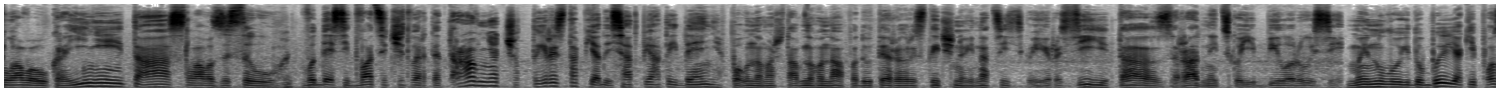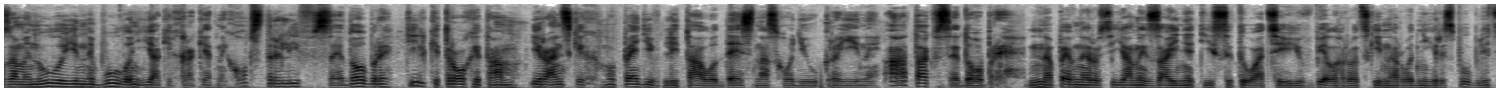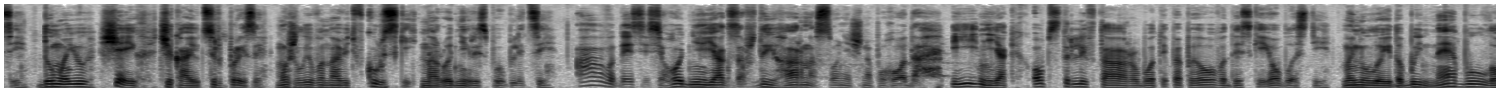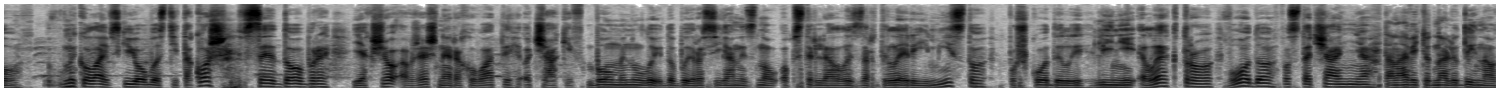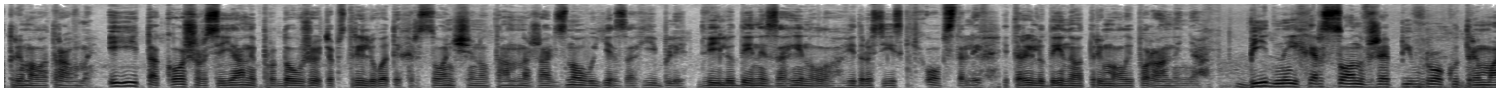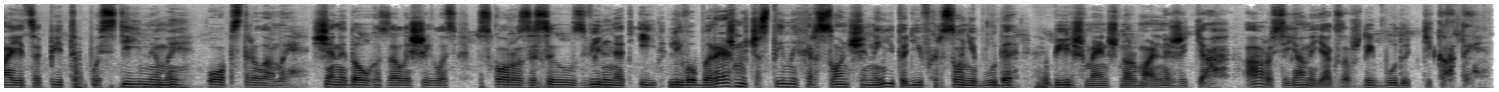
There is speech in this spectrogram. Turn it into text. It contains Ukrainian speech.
Слава Україні та слава ЗСУ. В Одесі 24 травня, 455-й день повномасштабного нападу терористичної нацистської Росії та зрадницької Білорусі. Минулої доби, як і позаминулої, не було ніяких ракетних обстрілів. Все добре, тільки трохи там іранських мопедів літало десь на сході України. А так все добре. Напевне, росіяни зайняті ситуацією в Білгородській Народній Республіці. Думаю, ще їх чекають сюрпризи, можливо, навіть в Курській Народній Республіці. А в Одесі сьогодні, як завжди, гарна сонячна погода. І ніяких обстрілів та роботи ППО в Одеській області минулої доби не було. В Миколаївській області також все добре, якщо а вже ж не рахувати очаків. Бо минулої доби росіяни знов обстріляли з артилерії місто, пошкодили лінії електро, водопостачання, та навіть одна людина отримала травми. І також росіяни продовжують обстрілювати Херсонщину. Там, на жаль, знову є загиблі. Дві людини загинуло від російських обстрілів, і три людини отримали поранення. Бідний Херсон вже півроку тримається під постійними обстрілами. Ще недовго залишилось. Скоро ЗСУ звільнять і лівобережну частину Херсонщини, і тоді в Херсоні буде більш-менш нормальне життя. А росіяни, як завжди, будуть тікати.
